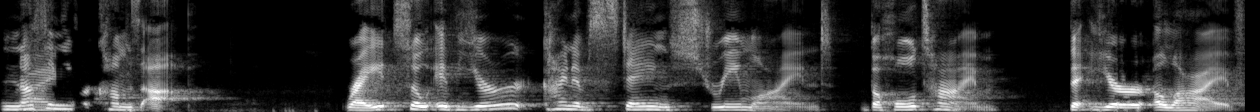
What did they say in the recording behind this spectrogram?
nothing Right. ever comes up. Right? So if you're kind of staying streamlined the whole time that you're alive,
